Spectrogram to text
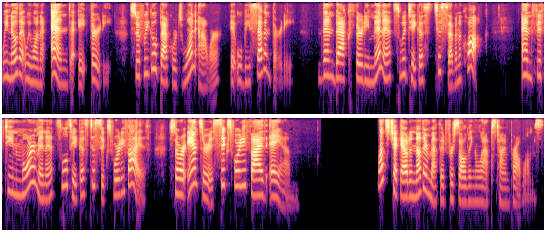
we know that we want to end at 8.30. So if we go backwards 1 hour, it will be 7.30. Then back 30 minutes would take us to 7 o'clock. And 15 more minutes will take us to 6.45. So our answer is 6.45 a.m. Let's check out another method for solving elapsed time problems.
